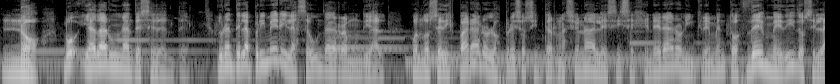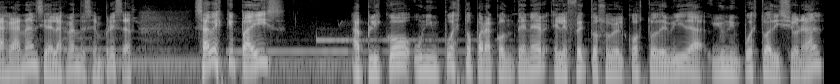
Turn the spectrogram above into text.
no. Voy a dar un antecedente. Durante la Primera y la Segunda Guerra Mundial, cuando se dispararon los precios internacionales y se generaron incrementos desmedidos en las ganancias de las grandes empresas, ¿sabes qué país aplicó un impuesto para contener el efecto sobre el costo de vida y un impuesto adicional?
